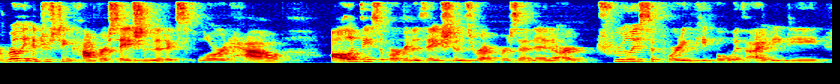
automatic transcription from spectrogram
a really interesting conversation that explored how all of these organizations represented are truly supporting people with IDD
